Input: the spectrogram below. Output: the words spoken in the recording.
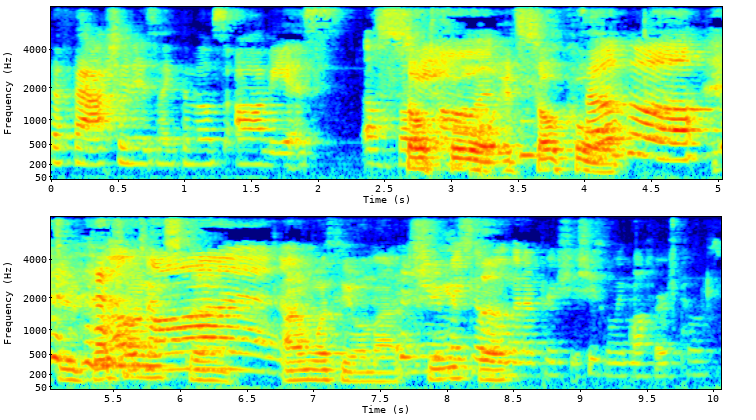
the fashion is like the most obvious. Oh, So Botan. cool. It's so cool. So cool. Dude, Botan needs to. I'm with you on that. She needs to. woman appreciate. She's gonna be my first post.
